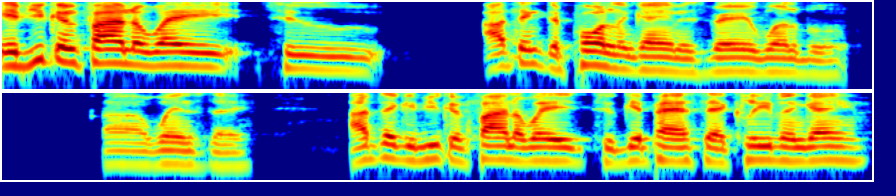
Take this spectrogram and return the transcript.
if you can find a way to, I think the Portland game is very winnable uh, Wednesday. I think if you can find a way to get past that Cleveland game,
